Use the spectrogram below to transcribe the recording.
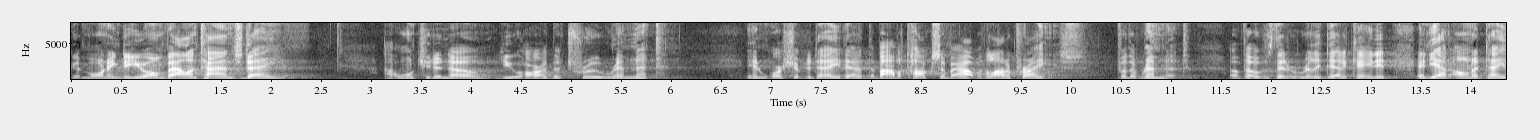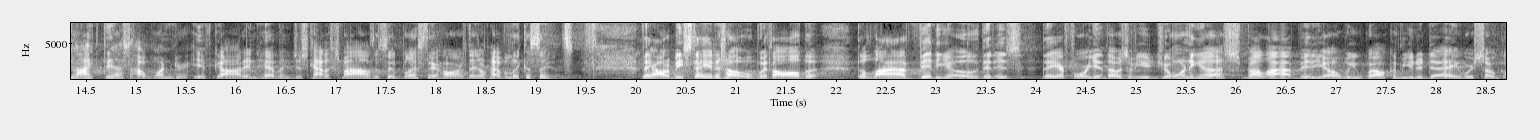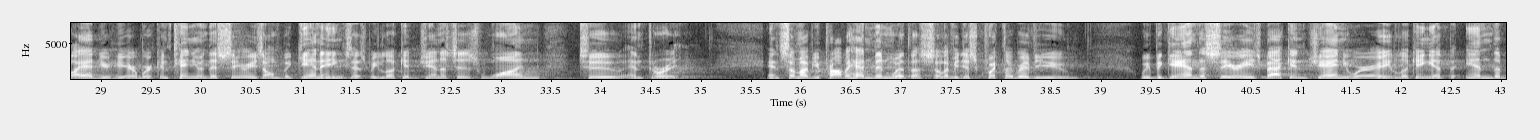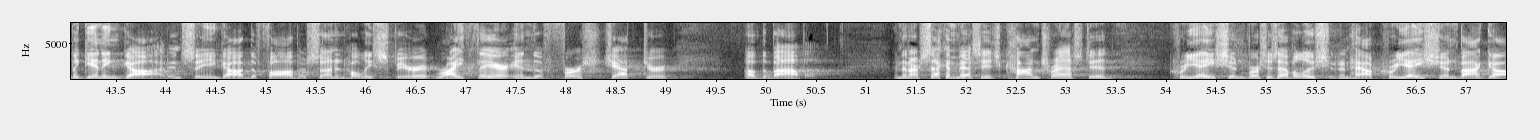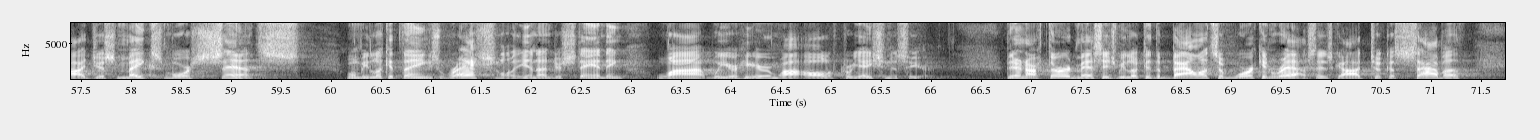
Good morning to you on Valentine's Day. I want you to know you are the true remnant in worship today. The, the Bible talks about with a lot of praise for the remnant of those that are really dedicated. And yet, on a day like this, I wonder if God in heaven just kind of smiles and said, Bless their heart, they don't have a lick of sense. They ought to be staying at home with all the, the live video that is there for you. And those of you joining us by live video, we welcome you today. We're so glad you're here. We're continuing this series on beginnings as we look at Genesis 1, 2, and 3. And some of you probably hadn't been with us, so let me just quickly review. We began the series back in January looking at the in the beginning God and seeing God the Father, Son, and Holy Spirit right there in the first chapter of the Bible. And then our second message contrasted creation versus evolution and how creation by God just makes more sense when we look at things rationally and understanding why we are here and why all of creation is here. Then in our third message, we looked at the balance of work and rest as God took a Sabbath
